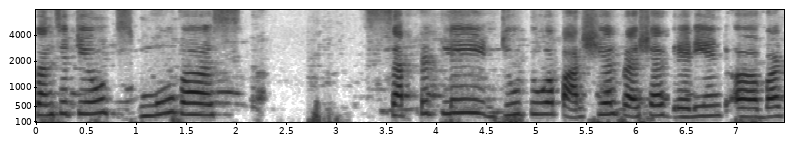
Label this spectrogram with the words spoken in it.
constitutes move us separately due to a partial pressure gradient uh, but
